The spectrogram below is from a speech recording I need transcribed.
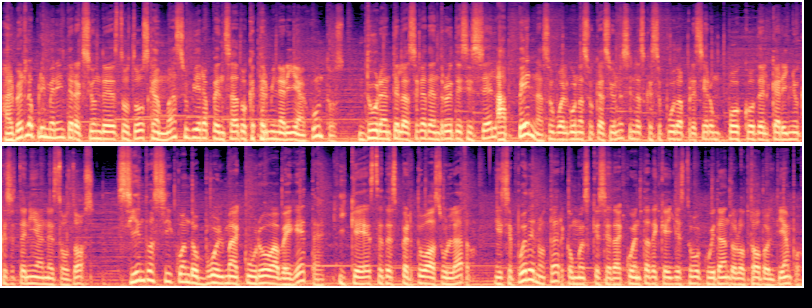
Al ver la primera interacción de estos dos jamás se hubiera pensado que terminarían juntos. Durante la saga de androides y Cell apenas hubo algunas ocasiones en las que se pudo apreciar un poco del cariño que se tenían estos dos, siendo así cuando Bulma curó a Vegeta y que este despertó a su lado, y se puede notar cómo es que se da cuenta de que ella estuvo cuidándolo todo el tiempo.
